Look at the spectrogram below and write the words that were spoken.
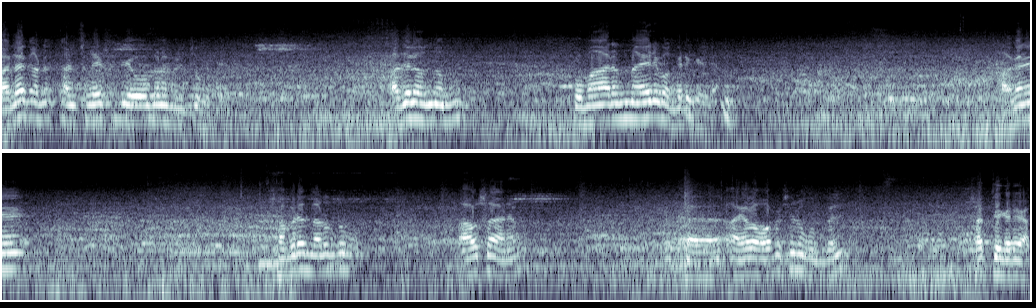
പല കൺ- കൺസലേഷൻ യോഗങ്ങളും വിളിച്ചു കൂട്ടി. അതിലൊന്നും കുമാരൻ നായർ പങ്കെടുക്കില്ല. അങ്ങനെ സമരം നടന്നു. അവസാനം അയാൾ ഓഫീസിന് മുമ്പിൽ സത്യഗ്രഹ.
